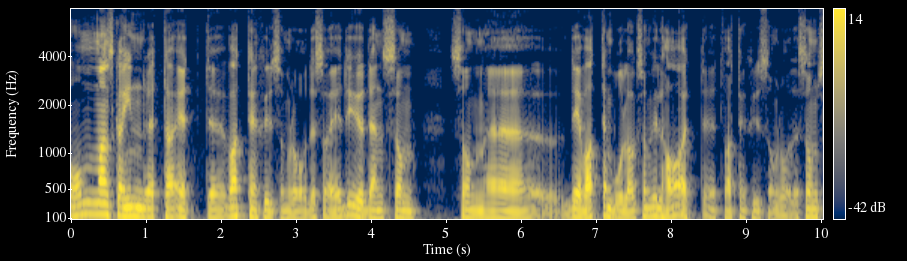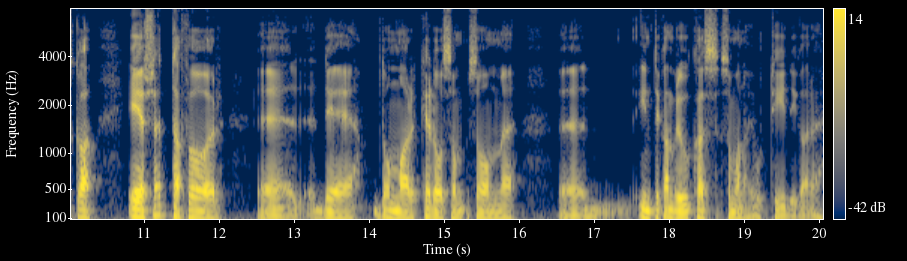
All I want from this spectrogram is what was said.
om man ska inrätta ett eh, vattenskyddsområde så är det ju den som, som eh, det vattenbolag som vill ha ett, ett vattenskyddsområde som ska ersätta för eh, det, de marker då som, som inte kan brukas som man har gjort tidigare.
